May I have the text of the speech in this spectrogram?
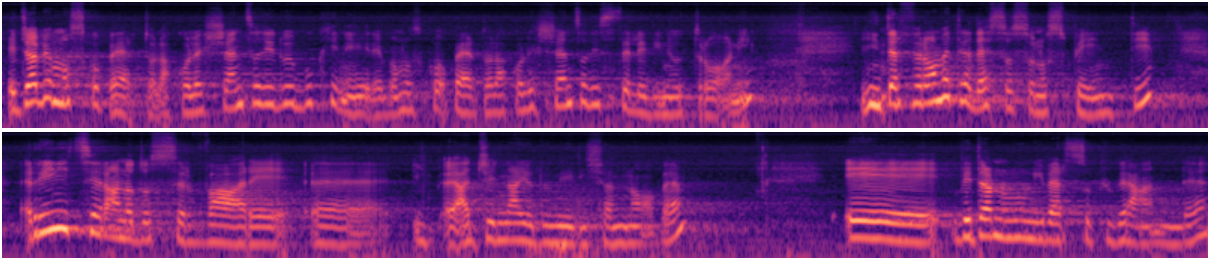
E già abbiamo scoperto la coalescenza di due buchi neri, abbiamo scoperto la coalescenza di stelle di neutroni. Gli interferometri adesso sono spenti, rinizieranno ad osservare eh, a gennaio 2019 e vedranno un universo più grande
